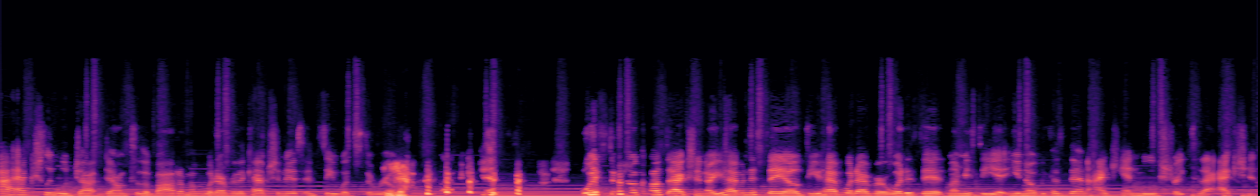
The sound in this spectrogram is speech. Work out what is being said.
I actually will jot down to the bottom of whatever the caption is and see what's the real yeah. What's the real call to action? Are you having a sale? Do you have whatever? What is it? Let me see it you know because then i can move straight to that action.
